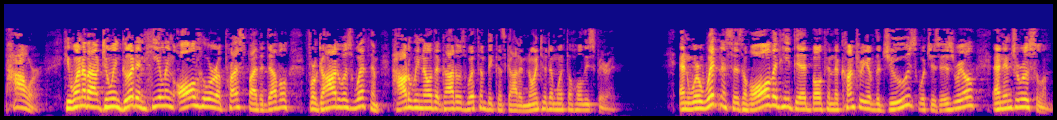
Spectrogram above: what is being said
power. He went about doing good and healing all who were oppressed by the devil, for God was with him. How do we know that God was with him? Because God anointed him with the Holy Spirit. And we're witnesses of all that he did, both in the country of the Jews, which is Israel, and in Jerusalem.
